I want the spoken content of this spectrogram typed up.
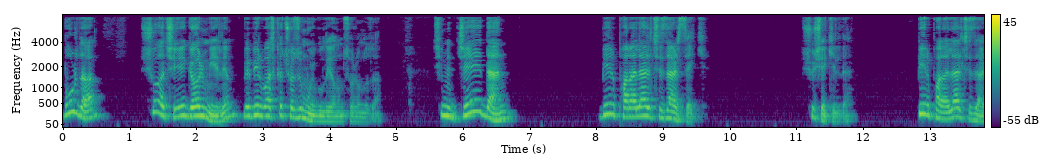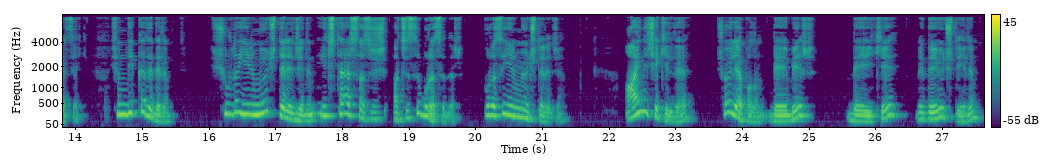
Burada şu açıyı görmeyelim ve bir başka çözüm uygulayalım sorumuza. Şimdi C'den bir paralel çizersek şu şekilde. Bir paralel çizersek. Şimdi dikkat edelim. Şurada 23 derecenin iç ters açısı burasıdır. Burası 23 derece. Aynı şekilde şöyle yapalım. D1, D2 ve D3 diyelim.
